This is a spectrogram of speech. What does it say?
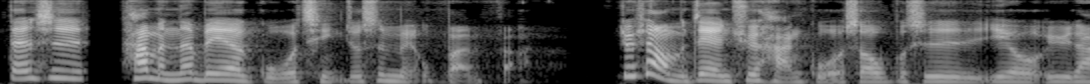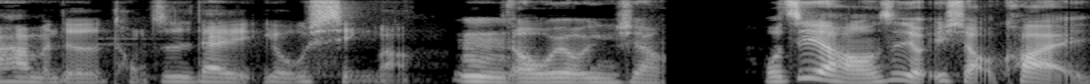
但是他们那边的国情就是没有办法。就像我们之前去韩国的时候，不是也有遇到他们的同志在游行吗？嗯，哦，我有印象，我记得好像是有一小块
